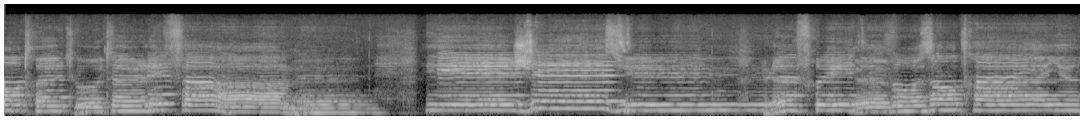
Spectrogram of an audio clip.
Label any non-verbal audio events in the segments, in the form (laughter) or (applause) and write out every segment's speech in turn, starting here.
entre toutes les femmes. Et Jésus, le fruit de vos entrailles,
